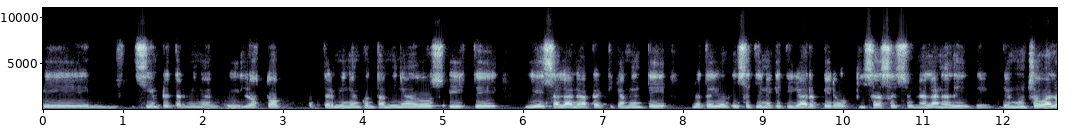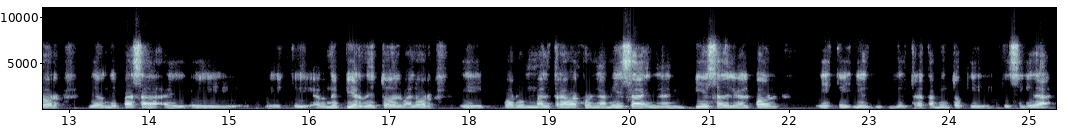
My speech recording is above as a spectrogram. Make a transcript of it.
eh, siempre terminan, eh, los top terminan contaminados este, y esa lana prácticamente, no te digo que se tiene que tirar, pero quizás es una lana de, mucho valor y donde pasa eh, este, a donde pierde todo el valor eh, por un mal trabajo en la mesa, en la limpieza del galpón, este, y, el, tratamiento que, se le da.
